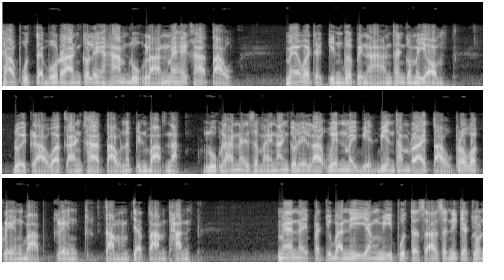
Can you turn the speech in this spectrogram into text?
ชาวพุทธแต่โบราณก็เลยห้ามลูกหลานไม่ให้ฆ่าเต่า แม้ว่าจะกินเพื่อเป็นอาหารท่านก็ไม่ยอม โดยกล่าวว่าการฆ่าเต่านั้นเป็นบาปหนัก ลูกหลานในสมัยนั้นก็เลยละเว้นไม่เบียดเบียนทำร้ายเต่า เพราะว่าเกรงบาปเกรงกรรมจะตามทัน แม้ในปัจจุบันนี้ยังมีพุทธศาสนิกชน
